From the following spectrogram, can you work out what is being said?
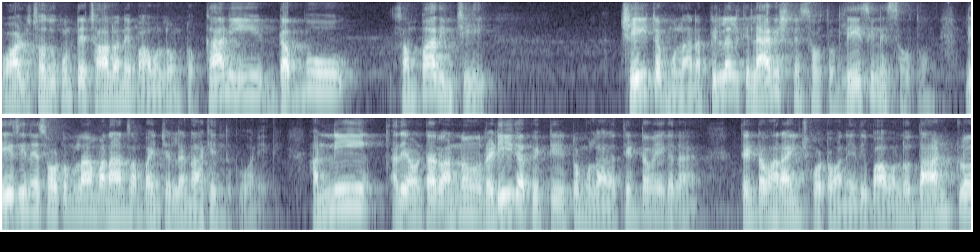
వాళ్ళు చదువుకుంటే చాలు అనే భావంలో ఉంటాం. కానీ డబ్బు సంపాదించి చేయటం మూలాన పిల్లలకి లావిష్నెస్ అవుతుంది లేజినెస్ అవుతుంది. లేజినెస్ అవటం మూల మా నాన్న సంపాదించలే నాకెందుకు అనేది. అన్నీ అదేమంటారు అన్నం రెడీగా పెట్టేయటం మూలాన తింటమే కదా. తింటం అరాయించుకోవటం అనేది భావంలో దాంట్లో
